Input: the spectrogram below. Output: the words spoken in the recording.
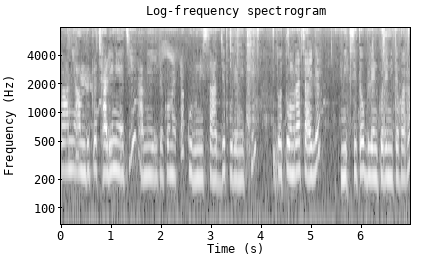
তো আমি আম দুটো ছাড়িয়ে নিয়েছি। আমি এইরকম একটা কুড়ুনির সাহায্যে করে নিচ্ছি। তো তোমরা চাইলে মিক্সিতেও ব্লেন্ড করে নিতে পারো।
